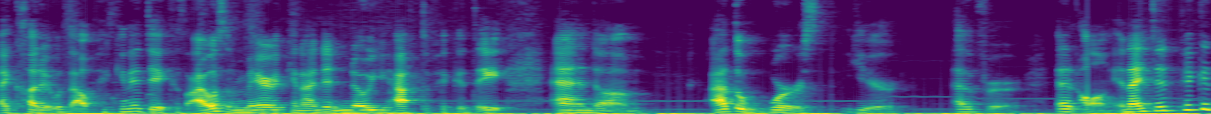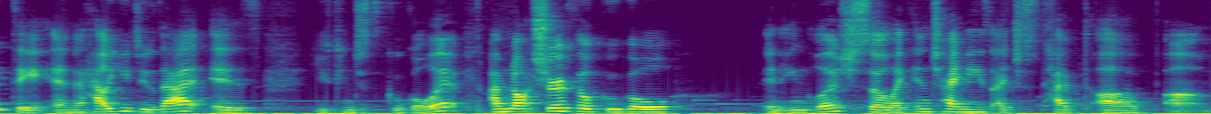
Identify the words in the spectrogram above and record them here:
I cut it without picking a date because I was American. I didn't know you have to pick a date, and um, I had the worst year ever and. And I did pick a date, and how you do that is you can just Google it. I'm not sure if it'll Google in English. So like in Chinese, I just typed up um,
